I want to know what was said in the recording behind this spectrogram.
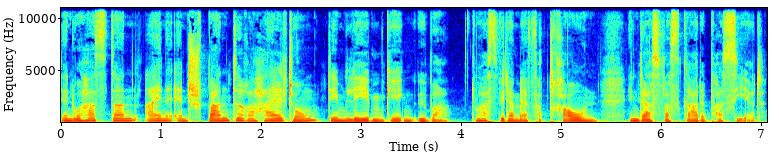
Denn du hast dann eine entspanntere Haltung dem Leben gegenüber. Du hast wieder mehr Vertrauen in das, was gerade passiert.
